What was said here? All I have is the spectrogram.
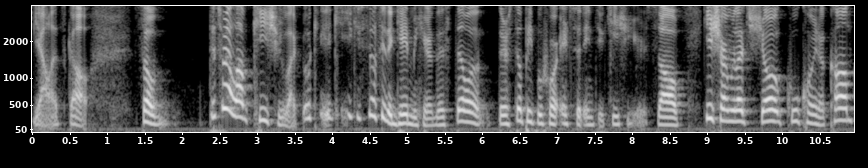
Yeah, let's go. So this way I love Kishu. Like, look, you, you, can still see the gaming here. There's still there's still people who are interested into Kishu here. So Kishu Army, let's show KuCoin.com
